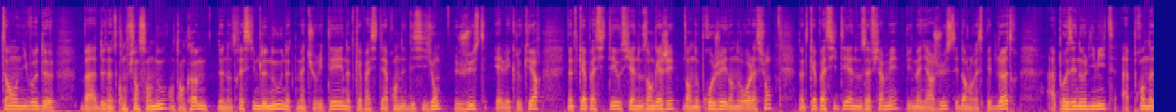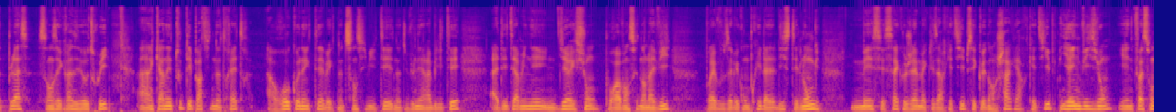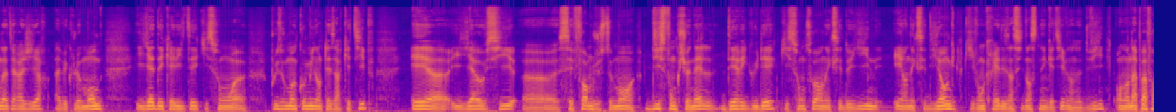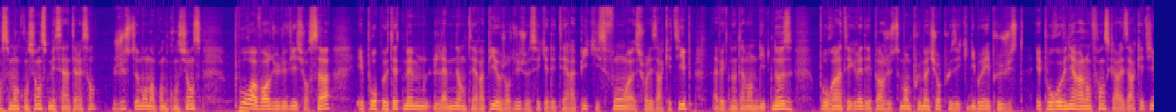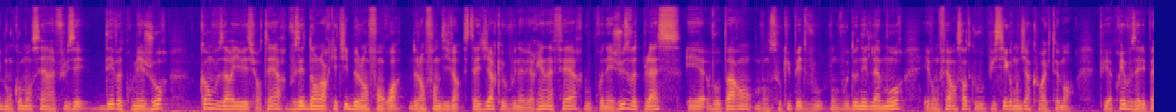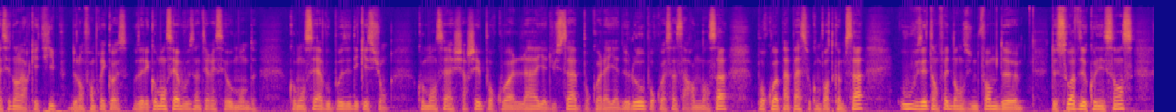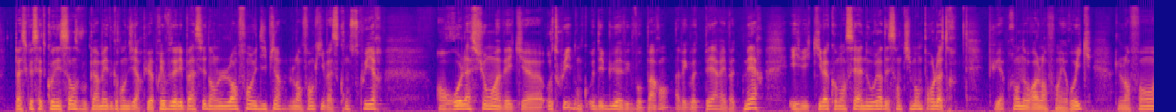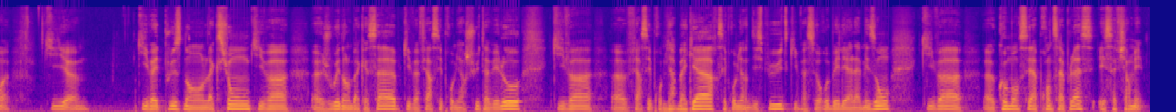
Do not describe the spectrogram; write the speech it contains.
tant au niveau de, bah, de notre confiance en nous en tant qu'homme, de notre estime de nous, notre maturité, notre capacité à prendre des décisions justes et avec le cœur, notre capacité aussi à nous engager dans nos projets et dans nos relations, notre capacité à nous affirmer d'une manière juste et dans le respect de l'autre, à poser nos limites, à prendre notre place sans écraser autrui, à incarner toutes les parties de notre être, à reconnecter avec notre sensibilité et notre vulnérabilité, à déterminer une direction pour avancer dans la vie. Bref, vous avez compris, la liste est longue, mais c'est ça que j'aime avec les archétypes, c'est que dans chaque archétype, il y a une vision, il y a une façon d'interagir avec le monde, il y a des qualités qui sont euh, plus ou moins communes entre les archétypes, et euh, il y a aussi euh, ces formes justement dysfonctionnelles, dérégulées, qui sont soit en excès de yin et en excès de yang, qui vont créer des incidences négatives dans notre vie. On n'en a pas forcément conscience, mais c'est intéressant justement d'en prendre conscience pour avoir du levier sur ça et pour peut-être même l'amener en thérapie. Aujourd'hui, je sais qu'il y a des thérapies qui se font euh, sur les archétypes, avec notamment de l'hypnose, pour intégrer des parts justement plus matures, plus équilibrées et plus justes. Et pour revenir à l'enfance, car les archétypes vont commencer à infuser dès votre premier jour, quand vous arrivez sur Terre, vous êtes dans l'archétype de l'enfant roi, de l'enfant divin. C'est-à-dire que vous n'avez rien à faire, vous prenez juste votre place et vos parents vont s'occuper de vous, vont vous donner de l'amour et vont faire en sorte que vous puissiez grandir correctement. Puis après, vous allez passer dans l'archétype de l'enfant précoce. Vous allez commencer à vous intéresser au monde, commencer à vous poser des questions, commencer à chercher pourquoi là il y a du sable, pourquoi là il y a de l'eau, pourquoi ça ça rentre dans ça, pourquoi papa se comporte comme ça, ou vous êtes en fait dans une forme de, de soif de connaissance parce que cette connaissance vous permet de grandir. Puis après, vous allez passer dans l'enfant oedipien, l'enfant qui va se construire en relation avec euh, autrui, donc au début avec vos parents, avec votre père et votre mère, et qui va commencer à nourrir des sentiments pour l'autre. Puis après, on aura l'enfant héroïque, l'enfant euh, qui... Euh, qui va être plus dans l'action, qui va jouer dans le bac à sable, qui va faire ses premières chutes à vélo, qui va faire ses premières bagarres, ses premières disputes, qui va se rebeller à la maison, qui va commencer à prendre sa place et s'affirmer.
